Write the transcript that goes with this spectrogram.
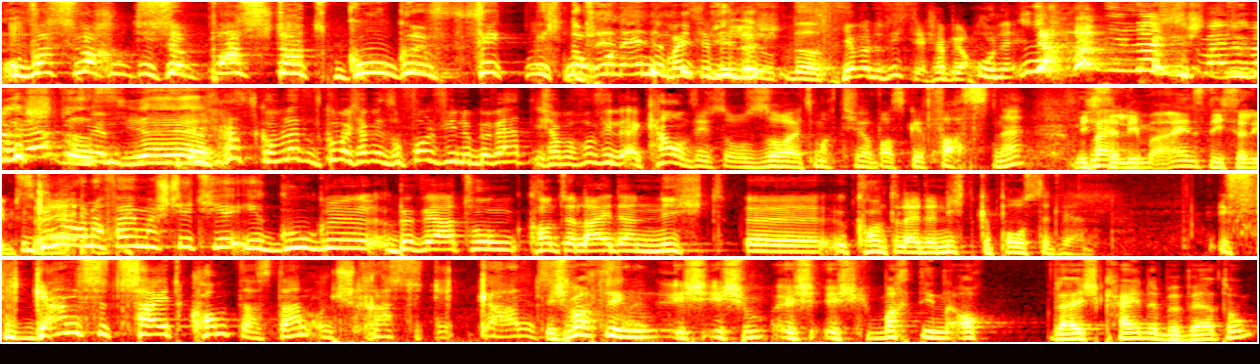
Und was machen diese Bastard? Google fickt mich noch ohne Ende. Weißt du, Die löschen das. Ja, aber du siehst ja, ich habe ja ohne. Ja, die löschen meine die löschen Bewertungen. das, ja, ja. Ich raste komplett. Guck mal, ich habe ja so voll viele Bewertungen. Ich habe voll viele Accounts. Ich so, so, jetzt macht dich ja was gefasst. Ne? Nicht Weil- Salim 1, nicht Salim 2. Genau, und auf einmal steht hier, Ihr Google-Bewertung konnte leider nicht, äh, konnte leider nicht gepostet werden. Ist die ganze Zeit kommt das dann und ich raste die ganze Ich mach den, ich, ich, ich, ich mach den auch gleich keine Bewertung,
